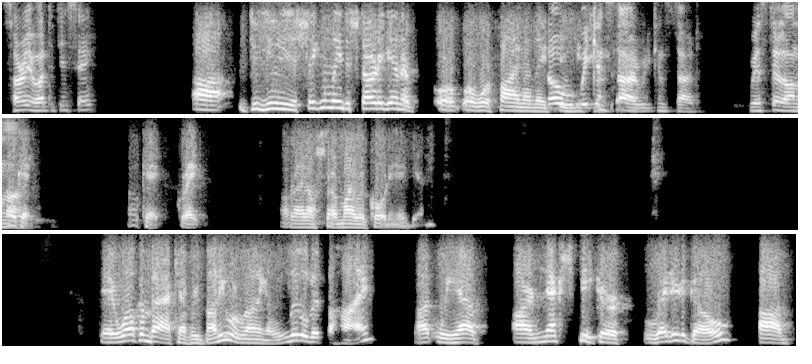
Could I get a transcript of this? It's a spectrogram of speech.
Sorry, what did you say? Uh, do you need to signal me to start again, or, or, or we're fine on the? No, we can start. We can start. We're still online. Okay. Okay, great. All right, I'll start my recording again. Okay, welcome back, everybody. We're running a little bit behind, but we have our next speaker ready to go. Um,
